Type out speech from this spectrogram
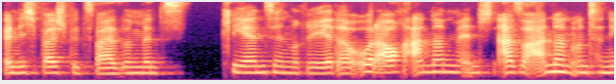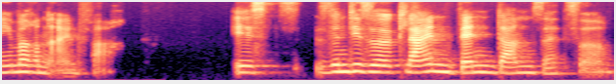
wenn ich beispielsweise mit Klientinnen rede oder auch anderen Menschen, also anderen Unternehmerinnen einfach, ist, sind diese kleinen Wenn-Dann-Sätze.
